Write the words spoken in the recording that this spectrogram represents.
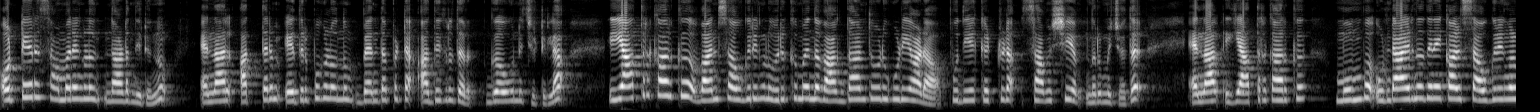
ഒട്ടേറെ സമരങ്ങളും നടന്നിരുന്നു. എന്നാൽ അത്തരം എതിർപ്പുകളൊന്നും ബന്ധപ്പെട്ട അധികൃതർ ഗൗനിച്ചിട്ടില്ല. യാത്രക്കാർക്ക് വൻ സൗകര്യങ്ങൾ ഒരുക്കുമെന്ന വാഗ്ദാനത്തോടു കൂടിയാണ് പുതിയ കെട്ടിട സംശയം നിർമ്മിച്ചത്. എന്നാൽ യാത്രക്കാർക്ക് മുമ്പ് ഉണ്ടായിരുന്നതിനേക്കാൾ സൗകര്യങ്ങൾ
